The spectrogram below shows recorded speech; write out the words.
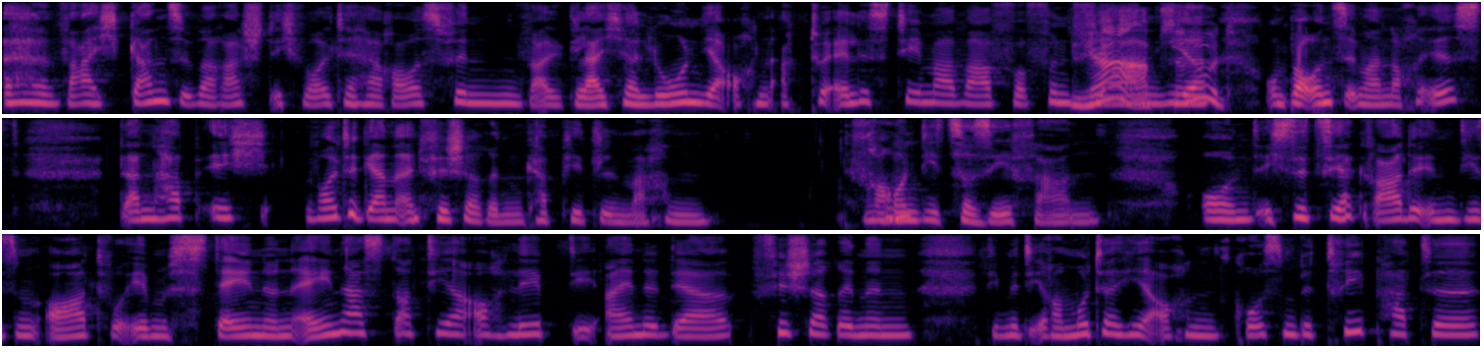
äh, war ich ganz überrascht. Ich wollte herausfinden, weil gleicher Lohn ja auch ein aktuelles Thema war vor fünf ja, Jahren absolut. hier und bei uns immer noch ist. Dann habe ich wollte gerne ein Fischerinnenkapitel machen. Frauen, mhm. die zur See fahren. Und ich sitze ja gerade in diesem Ort, wo eben Steinon Einas dort hier auch lebt, die eine der Fischerinnen, die mit ihrer Mutter hier auch einen großen Betrieb hatte,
